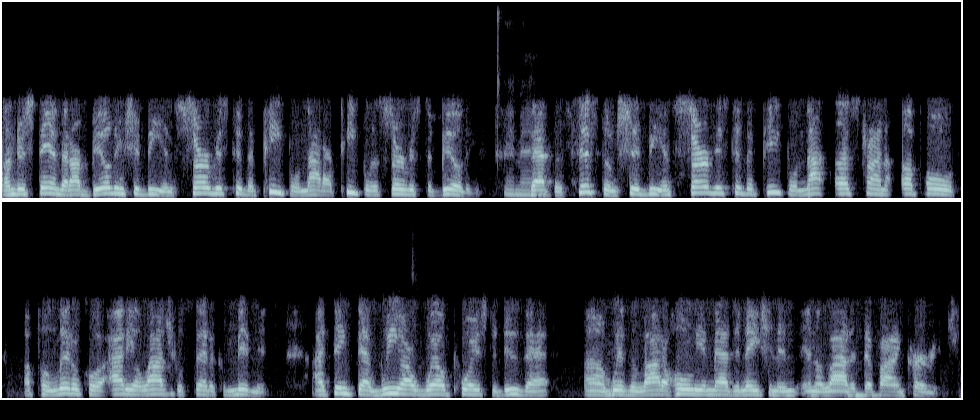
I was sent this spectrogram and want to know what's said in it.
Understand that our building should be in service to the people, not our people in service to buildings. Amen. That the system should be in service to the people, not us trying to uphold a political, or ideological set of commitments. I think that we are well poised to do that um, with a lot of holy imagination and, and a lot of divine courage.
